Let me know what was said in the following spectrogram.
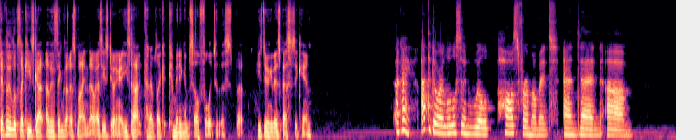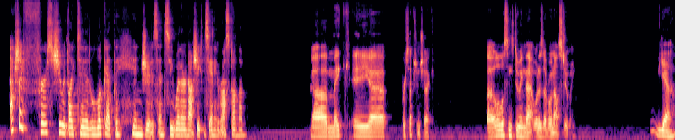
definitely looks like he's got other things on his mind, though, as he's doing it. He's not kind of like committing himself fully to this, but he's doing it as best as he can. Okay. At the door, Lillison will pause for a moment and then um actually first she would like to look at the hinges and see whether or not she can see any rust on them. Uh, make a uh, perception check. Uh, Lillison's doing that. What is everyone else doing? Yeah.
